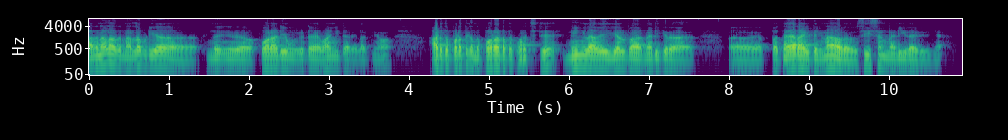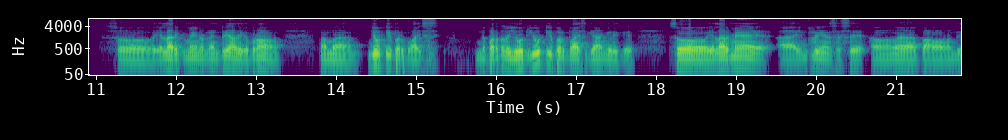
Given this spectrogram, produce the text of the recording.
அதனால் அதை நல்லபடியாக இந்த போராடி உங்ககிட்ட வாங்கிட்டார் எல்லாத்தையும். அடுத்த படத்துக்கு அந்த போராட்டத்தை குறைச்சிட்டு நீங்களாவே இயல்பாக நடிக்கிற இப்போ தயாராகிட்டிங்கன்னா ஒரு சீசன் நடிகர் ஆகிடுவீங்க ஸோ எல்லாருக்குமே என்னோட நன்றி. அதுக்கப்புறம் நம்ம யூடியூபர் பாய்ஸ் இந்த படத்தில் யூ யூடியூபர் பாய்ஸ் கேங் இருக்குது ஸோ எல்லாருமே இன்ஃப்ளூயன்சஸ்ஸு அவங்க இப்போ அவன் வந்து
